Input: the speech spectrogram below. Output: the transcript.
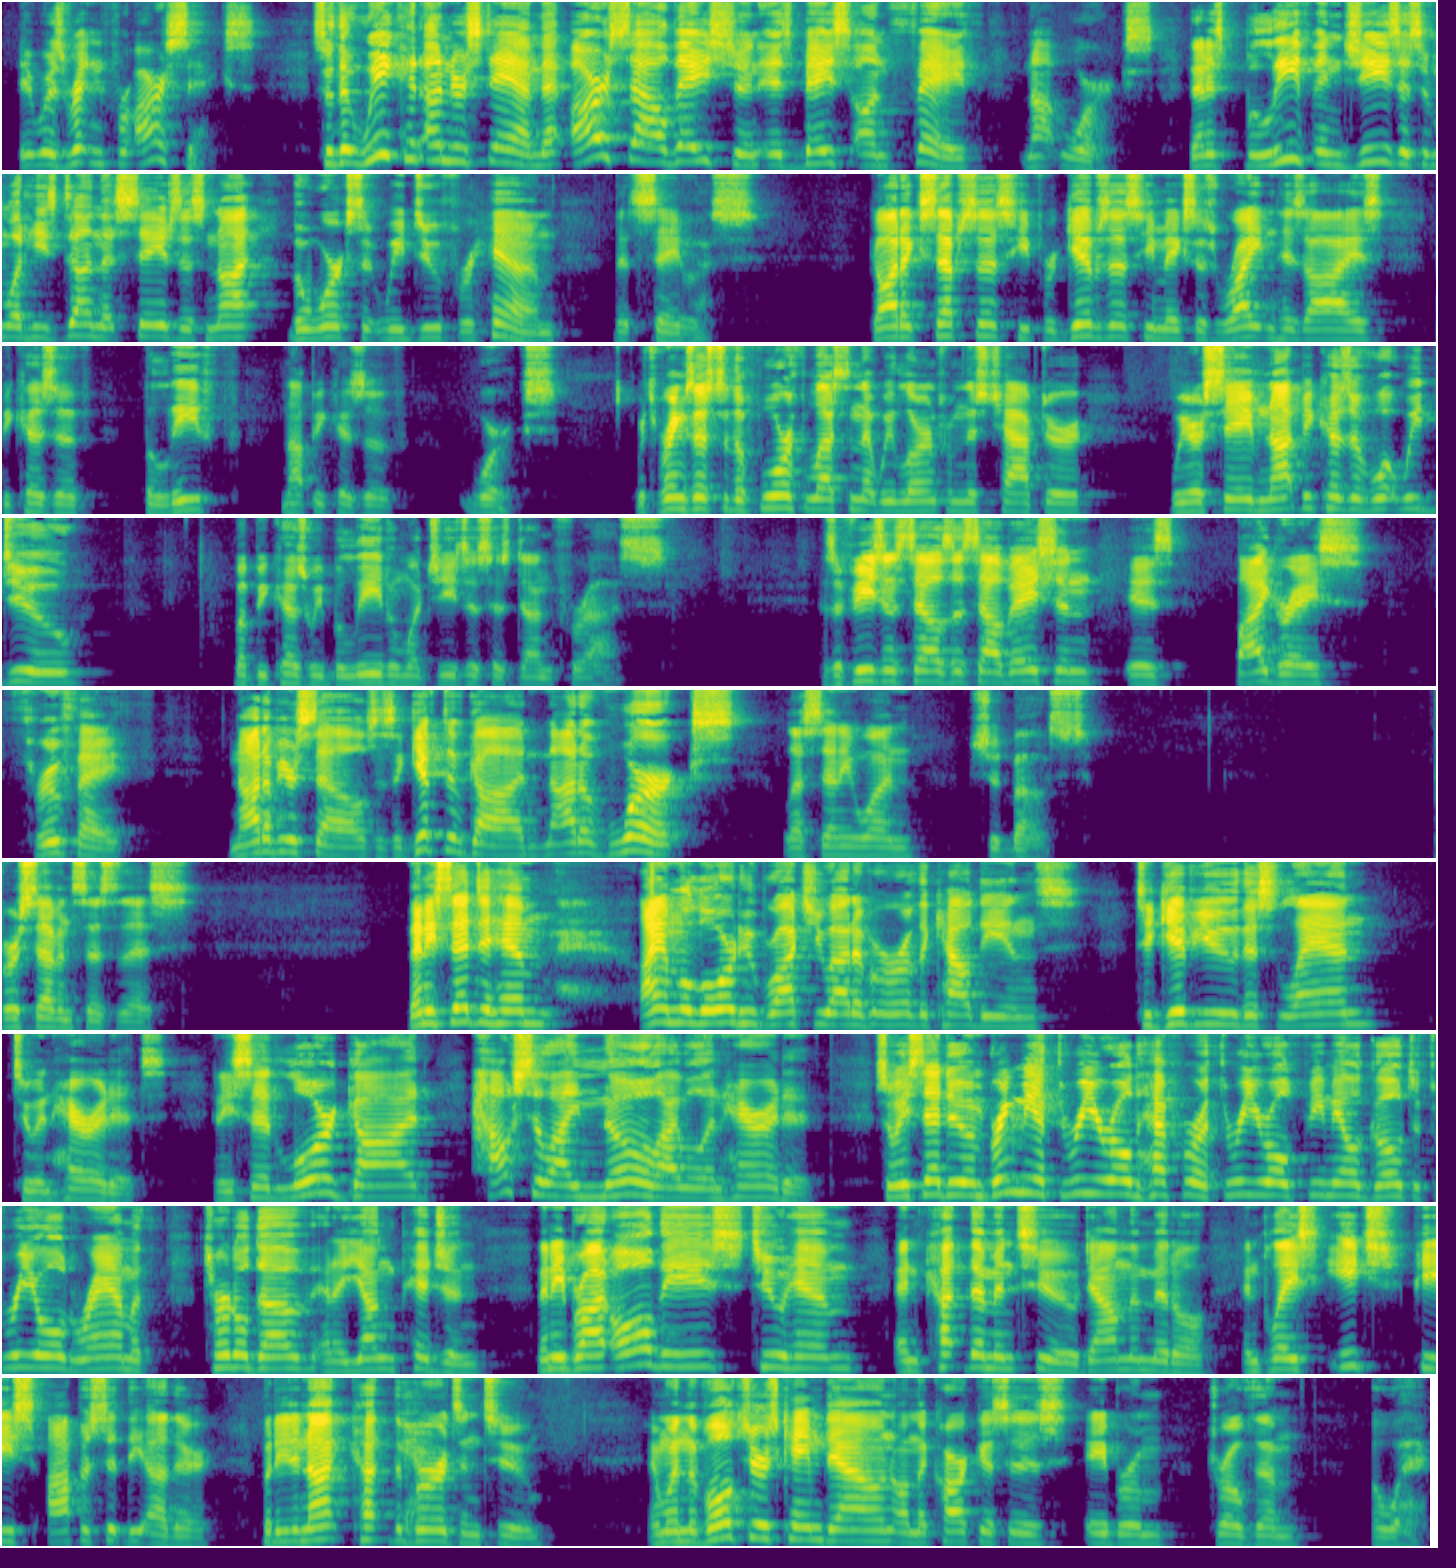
it was written for our sakes. So that we could understand that our salvation is based on faith, not works. That it's belief in Jesus and what he's done that saves us, not the works that we do for him that save us. God accepts us, he forgives us, he makes us right in his eyes because of belief, not because of works. Which brings us to the fourth lesson that we learn from this chapter. We are saved not because of what we do, but because we believe in what Jesus has done for us. As Ephesians tells us, salvation is by grace through faith, not of yourselves, as a gift of God, not of works, lest anyone should boast. Verse 7 says this Then he said to him, I am the Lord who brought you out of Ur of the Chaldeans to give you this land to inherit it. And he said, Lord God, how shall I know I will inherit it? So he said to him, Bring me a three year old heifer, a three year old female goat, a three year old ram, a turtle dove, and a young pigeon. Then he brought all these to him and cut them in two down the middle and placed each piece opposite the other. But he did not cut the birds in two. And when the vultures came down on the carcasses, Abram drove them away.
